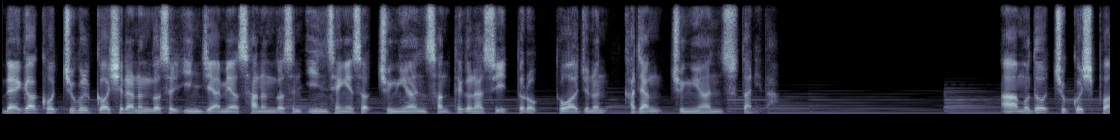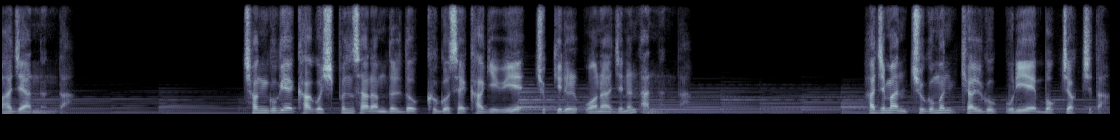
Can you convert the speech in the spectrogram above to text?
내가 곧 죽을 것이라는 것을 인지하며 사는 것은 인생에서 중요한 선택을 할 수 있도록 도와주는 가장 중요한 수단이다. 아무도 죽고 싶어 하지 않는다. 천국에 가고 싶은 사람들도 그곳에 가기 위해 죽기를 원하지는 않는다. 하지만 죽음은 결국 우리의 목적지다.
